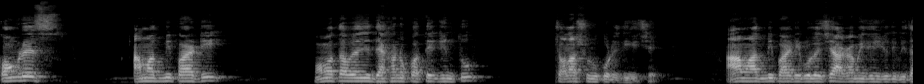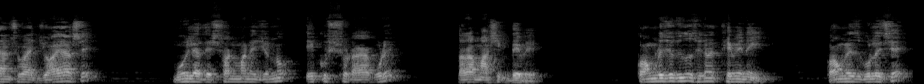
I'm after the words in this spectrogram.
কংগ্রেস আম আদমি পার্টি মমতা ব্যানার্জি দেখানো পথে কিন্তু চলা শুরু করে দিয়েছে। আম আদমি পার্টি বলেছে, আগামী দিনে যদি বিধানসভায় জয় আসে, মহিলাদের সম্মানের জন্য একুশশো টাকা করে তারা মাসিক দেবে। কংগ্রেসও কিন্তু সেখানে থেমে নেই। কংগ্রেস বলেছে,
